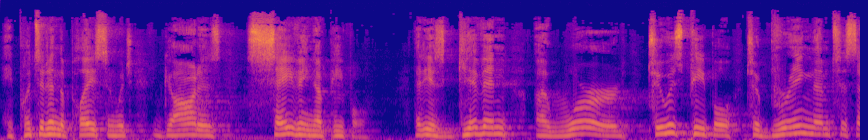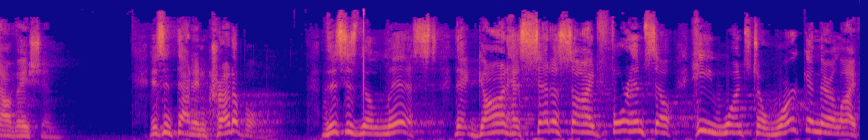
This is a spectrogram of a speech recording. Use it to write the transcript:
He puts it in the place in which God is saving a people that he has given a word to his people to bring them to salvation. Isn't that incredible? This is the list that God has set aside for Himself. He wants to work in their life,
